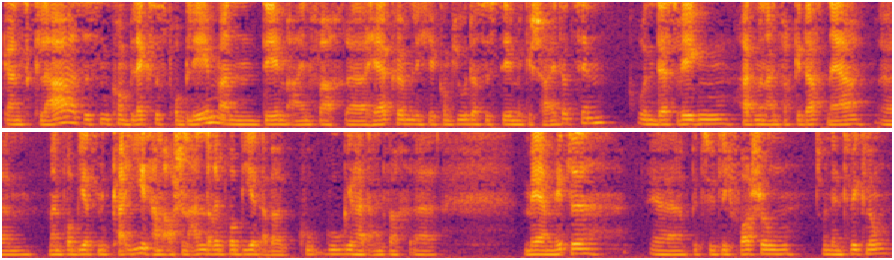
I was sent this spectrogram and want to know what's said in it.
Ganz klar, es ist ein komplexes Problem, an dem einfach äh, herkömmliche Computersysteme gescheitert sind. Und deswegen hat man einfach gedacht, naja, ähm, man probiert es mit KI, es haben auch schon andere probiert, aber Google hat einfach äh, mehr Mittel äh, bezüglich Forschung und Entwicklung.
